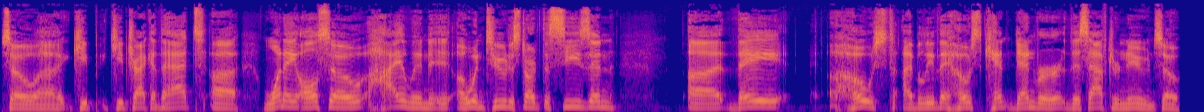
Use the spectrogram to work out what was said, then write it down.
So uh, keep keep track of that. Uh, one A also Highland zero uh, and two to start the season. Uh, they host, I believe they host Kent Denver this afternoon. So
